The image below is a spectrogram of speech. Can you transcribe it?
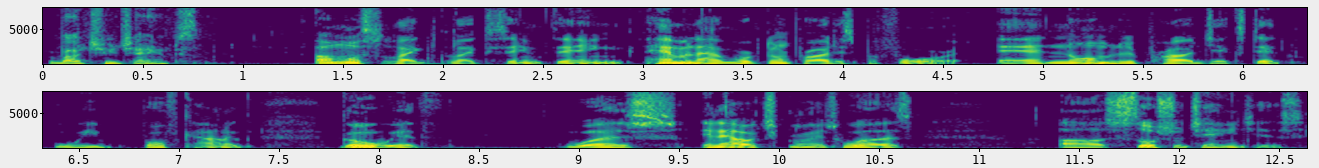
What about you, James? almost like like the same thing. Ham and I worked on projects before, and normally the projects that we both kind of go with was, in our experience, was uh, social changes.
